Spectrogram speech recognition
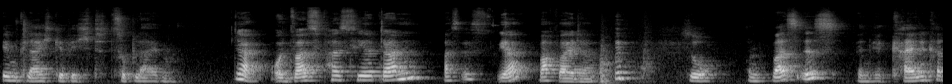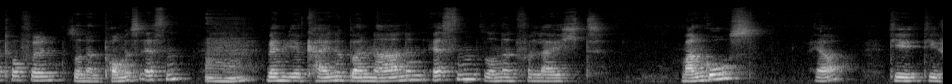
im Gleichgewicht zu bleiben. Ja, und was passiert dann? Was ist? Ja, mach weiter. so, und was ist, wenn wir keine Kartoffeln, sondern Pommes essen? Mhm. Wenn wir keine Bananen essen, sondern vielleicht Mangos, ja, die, die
